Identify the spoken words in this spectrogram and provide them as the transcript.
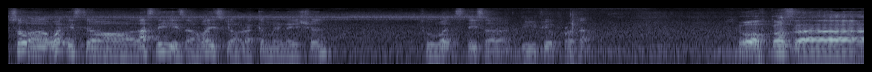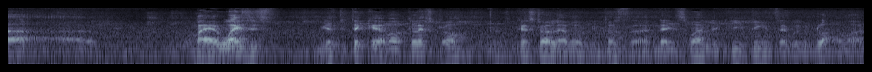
So uh, what is your lastly is uh, what is your recommendation towards this uh, product? So of course, uh, my advice is you have to take care about cholesterol, cholesterol level because uh, that is one of the key things that will block our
